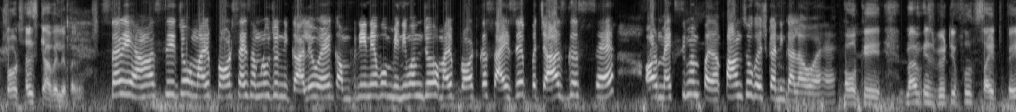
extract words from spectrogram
प्लॉट साइज़ क्या अवेलेबल है? सर, यहाँ से जो हमारे प्लॉट साइज़ हम लोग जो निकाले हुए हैं कंपनी ने वो मिनिमम जो हमारे प्लॉट का साइज़ है, पचास गज है और मैक्सिमम पाँच सौ गज का निकाला हुआ है। ओके मैम इस ब्यूटीफुल साइट पे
